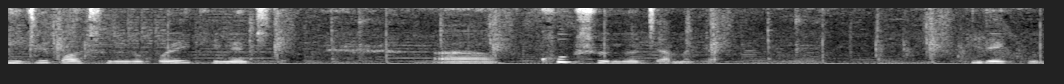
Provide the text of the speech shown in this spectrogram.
নিজে পছন্দ করে কিনেছে। খুব সুন্দর জামাটা। দেখুন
